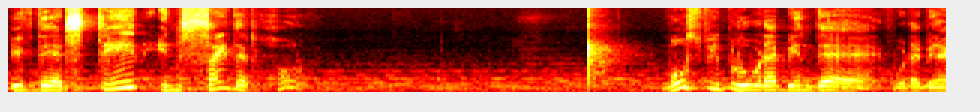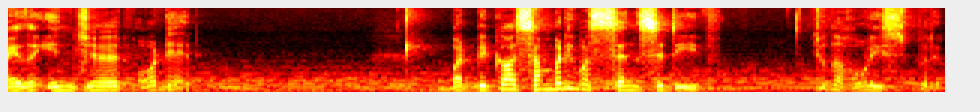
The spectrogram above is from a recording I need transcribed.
If they had stayed inside that hole, most people who would have been there would have been either injured or dead. But because somebody was sensitive to the Holy Spirit,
